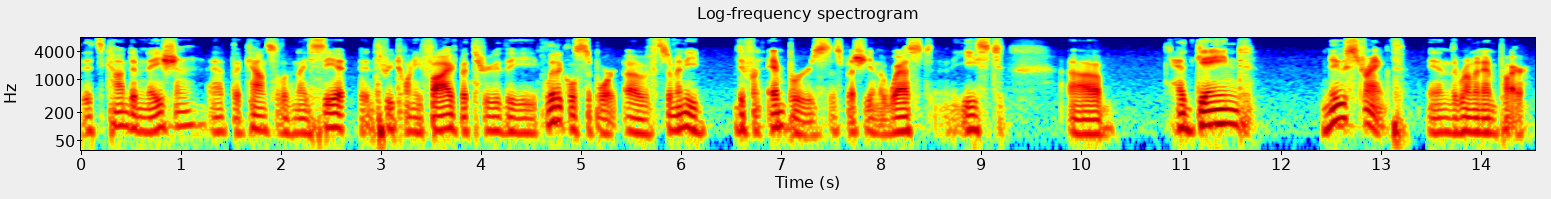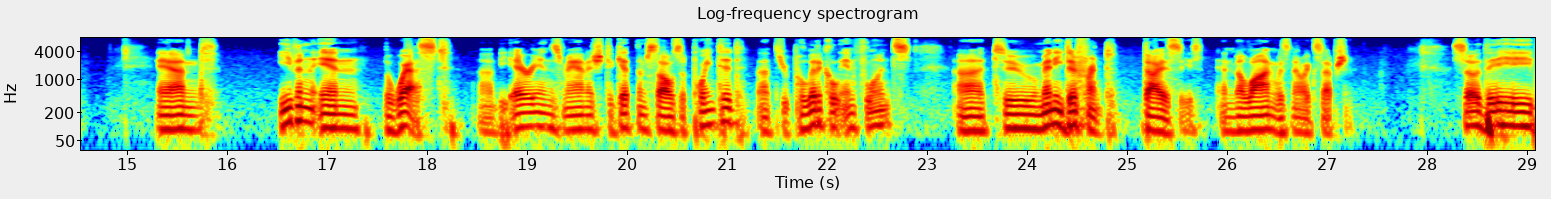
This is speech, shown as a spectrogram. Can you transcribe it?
its condemnation at the Council of Nicaea in 325, but through the political support of so many different emperors, especially in the West and the East, uh, had gained new strength in the Roman Empire. And even in the West, uh, the Arians managed to get themselves appointed uh, through political influence uh, to many different dioceses, and Milan was no exception. So the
